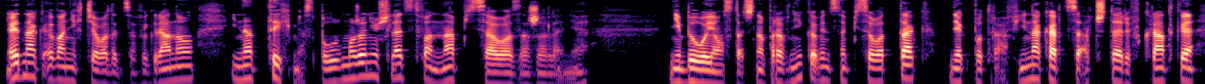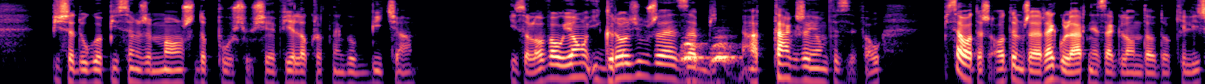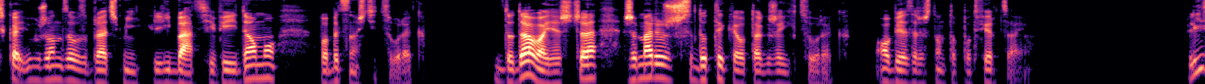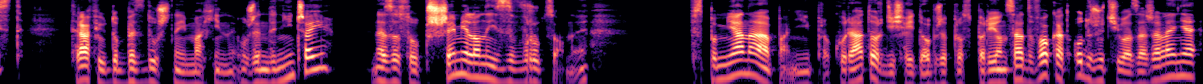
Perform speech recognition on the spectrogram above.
Jednak Ewa nie chciała dać za wygraną i natychmiast po umorzeniu śledztwa napisała zażalenie. Nie było ją stać na prawnika, więc napisała tak, jak potrafi. Na kartce A4 w kratkę pisze długopisem, że mąż dopuścił się wielokrotnego bicia. Izolował ją i groził, że zabije, a także ją wyzywał. Pisała też o tym, że regularnie zaglądał do kieliczka i urządzał z braćmi libację w jej domu w obecności córek. Dodała jeszcze, że Mariusz dotykał także ich córek. Obie zresztą to potwierdzają. List trafił do bezdusznej machiny urzędniczej, został przemielony i zwrócony. Wspomniana pani prokurator, dzisiaj dobrze prosperujący adwokat, odrzuciła zażalenie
